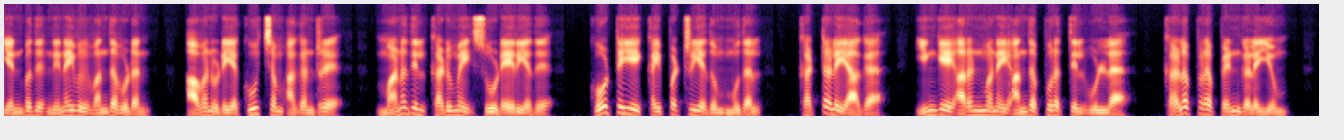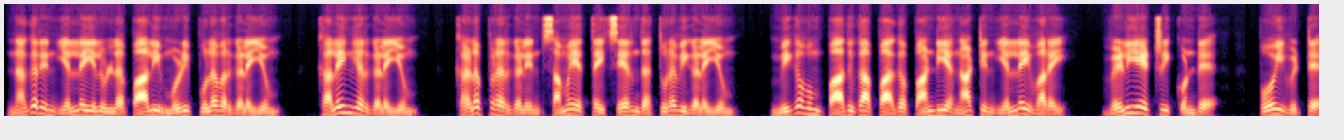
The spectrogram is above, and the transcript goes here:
என்பது நினைவு வந்தவுடன் அவனுடைய கூச்சம் அகன்று மனதில் கடுமை சூடேறியது. கோட்டையை கைப்பற்றியதும் முதல் கட்டளையாக இங்கே அரண்மனை அந்த புறத்தில் உள்ள களப்புற பெண்களையும் நகரின் எல்லையிலுள்ள பாலி மொழி புலவர்களையும் கலைஞர்களையும் களப்பிரர்களின் சமயத்தைச் சேர்ந்த துறவிகளையும் மிகவும் பாதுகாப்பாக பாண்டிய நாட்டின் எல்லை வரை வெளியேற்றி கொண்டு போய்விட்டு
